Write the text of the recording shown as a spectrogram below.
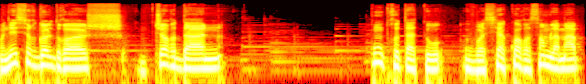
On est sur Gold Rush. Jordan contre Tato. Voici à quoi ressemble la map.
